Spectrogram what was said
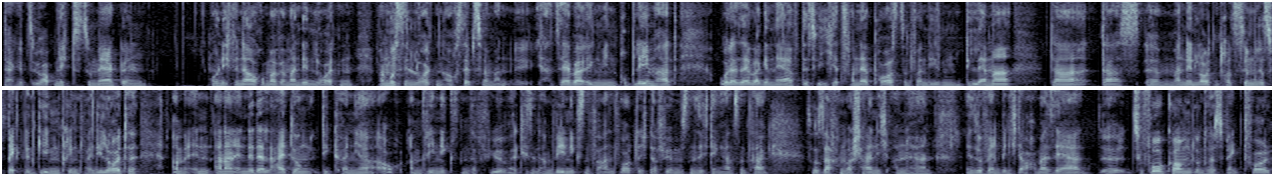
da gibt es überhaupt nichts zu merkeln. Und ich finde auch immer, wenn man den Leuten, man muss den Leuten auch, selbst wenn man ja, selber irgendwie ein Problem hat oder selber genervt ist, wie ich jetzt von der Post und von diesem Dilemma, da, dass äh, man den Leuten trotzdem Respekt entgegenbringt, weil die Leute am en anderen Ende der Leitung, die können ja auch am wenigsten dafür, weil die sind am wenigsten verantwortlich dafür, müssen sich den ganzen Tag so Sachen wahrscheinlich anhören. Insofern bin ich da auch immer sehr äh, zuvorkommend und respektvoll,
